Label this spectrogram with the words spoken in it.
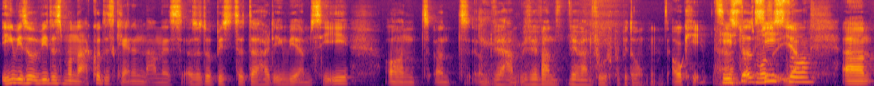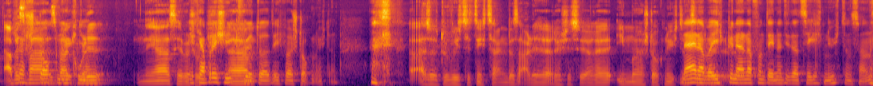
irgendwie so wie das Monaco des kleinen Mannes. Also du bist da halt irgendwie am See und, und, und wir, haben, wir, waren, wir waren furchtbar betrunken. Okay. Siehst du, muss, siehst ja. du? Ähm, aber es war, es war coole... Ja, selber schon. Ich habe Regie ähm, geführt dort, ich war stocknüchtern. Also du willst jetzt nicht sagen, dass alle Regisseure immer stocknüchtern Nein, sind. Nein, aber ich bin einer von denen, die tatsächlich nüchtern sind.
